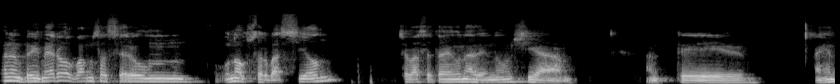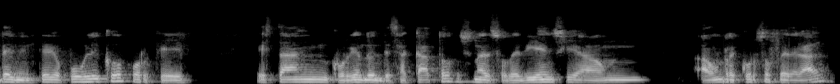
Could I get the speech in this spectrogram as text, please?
Bueno, primero vamos a hacer un, una observación. Se va a hacer también una denuncia ante agentes del Ministerio Público porque están corriendo en desacato. Es una desobediencia a un, a un recurso federal,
